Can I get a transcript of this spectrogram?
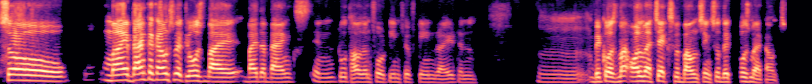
So my bank accounts were closed by by the banks in 2014 15 right and um, because my all my checks were bouncing, so they closed my accounts.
